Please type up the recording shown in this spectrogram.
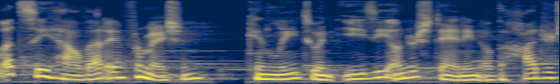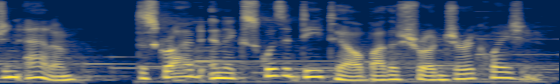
Let's see how that information can lead to an easy understanding of the hydrogen atom described in exquisite detail by the Schrödinger equation.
